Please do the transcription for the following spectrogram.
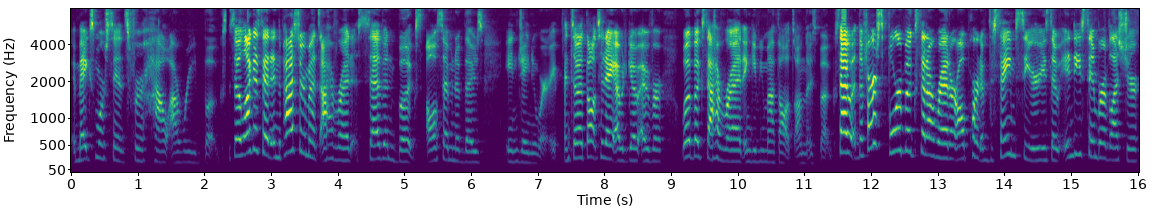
it makes more sense for how I read books. So like I said, in the past three months, I have read seven books, all seven of those in January. And so I thought today I would go over what books I have read and give you my thoughts on those books. So the first four books that I read are all part of the same series. So in December of last year,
